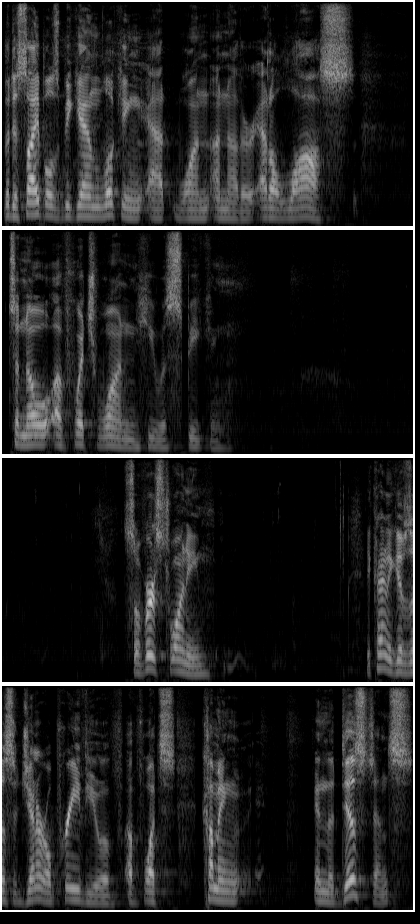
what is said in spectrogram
The disciples began looking at one another, at a loss to know of which one he was speaking. So, verse 20, it kind of gives us a general preview of, of what's coming in the distance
